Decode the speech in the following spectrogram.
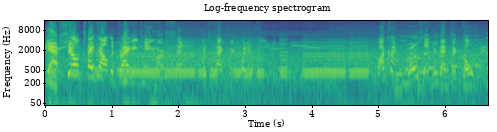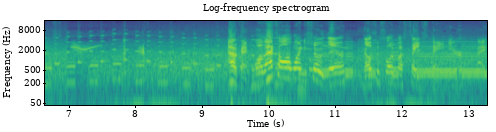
Yeah, she'll take out the Dragon King herself, Why couldn't Rosa do that to Gomez? okay, well that's all I wanted to show there. Now let's just load my save state here, okay?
